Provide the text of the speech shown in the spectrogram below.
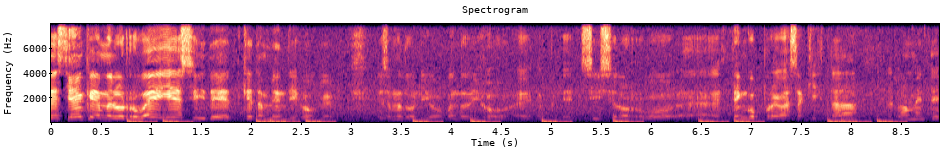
decían que me lo robé y eso, y de que también dijo que eso me dolió cuando dijo, eh, eh, sí se lo robó. eh, tengo pruebas, aquí está realmente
